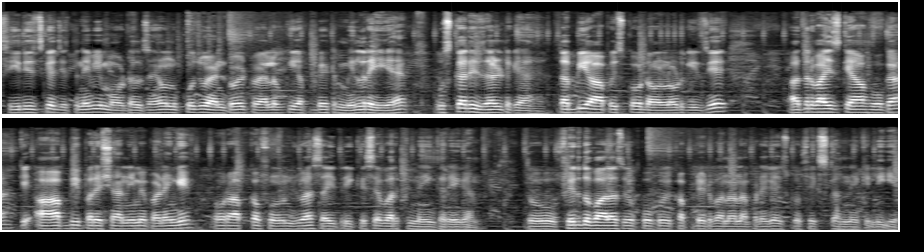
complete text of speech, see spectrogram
सीरीज़ के जितने भी मॉडल्स हैं, उनको जो एंड्रॉयड 12 की अपडेट मिल रही है, उसका रिज़ल्ट क्या है? तब भी आप इसको डाउनलोड कीजिए। अदरवाइज़ क्या होगा कि आप भी परेशानी में पड़ेंगे और आपका फ़ोन जो है सही तरीके से वर्क नहीं करेगा। तो फिर दोबारा से ओप्पो को एक अपडेट बनाना पड़ेगा इसको फिक्स करने के लिए।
